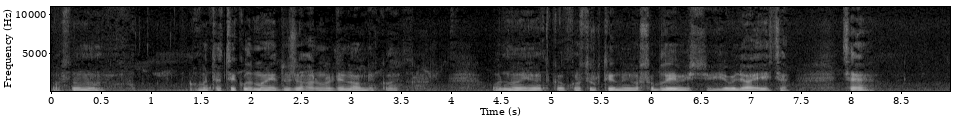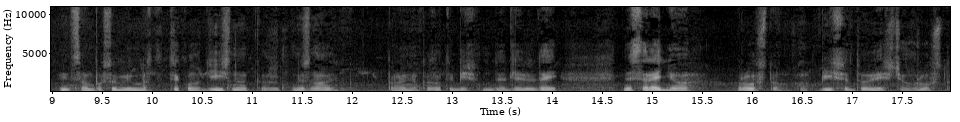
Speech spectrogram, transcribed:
В основному. Мотоцикл має дуже гарну динаміку. Одною такою конструктивною особливістю є, це він сам по собі мотоцикл дійсно, кажуть, не знаю, правильно казати, більше для людей не середнього росту, а більше до вищого росту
